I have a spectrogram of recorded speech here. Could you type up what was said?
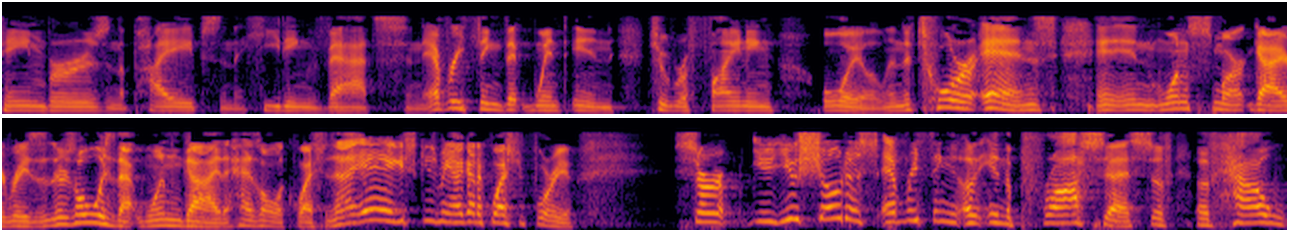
chambers and the pipes and the heating vats and everything that went into refining oil. And the tour ends, and one smart guy raises, there's always that one guy that has all the questions. Hey, excuse me, I got a question for you. Sir, you, showed us everything in the process of, of how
